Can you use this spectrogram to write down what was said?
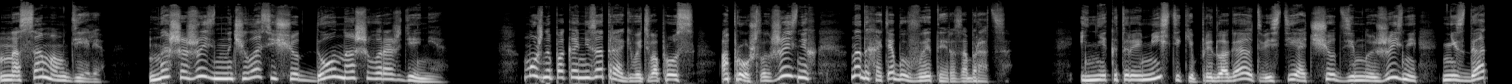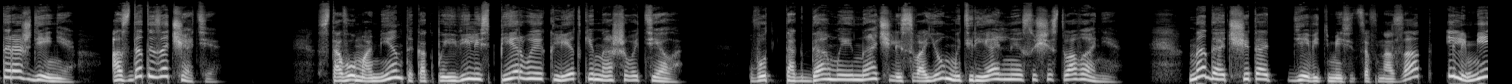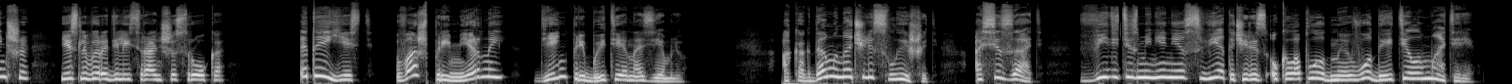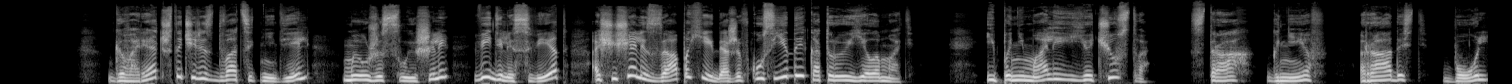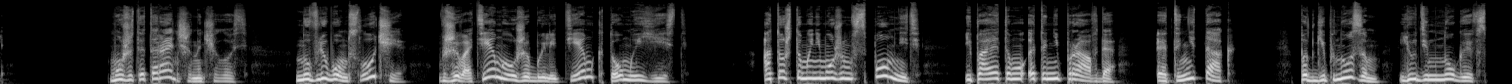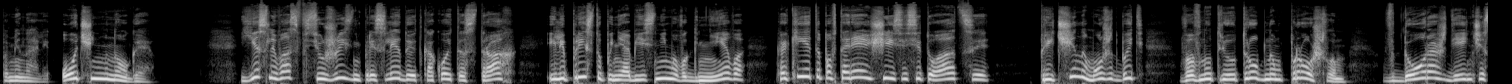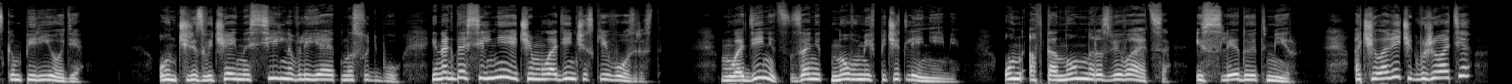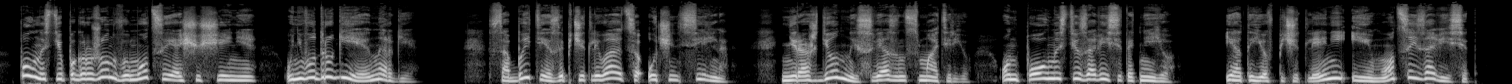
На самом деле, наша жизнь началась еще до нашего рождения. Можно пока не затрагивать вопрос о прошлых жизнях, надо хотя бы в этой разобраться. И некоторые мистики предлагают вести отчет земной жизни не с даты рождения, а с даты зачатия. С того момента, как появились первые клетки нашего тела. Вот тогда мы и начали свое материальное существование. Надо отсчитать 9 месяцев назад или меньше, если вы родились раньше срока. Это и есть ваш примерный день прибытия на Землю. А когда мы начали слышать, осязать, видеть изменения света через околоплодные воды и тело матери? Говорят, что через 20 недель мы уже слышали, видели свет, ощущали запахи и даже вкус еды, которую ела мать. И понимали ее чувства страх, гнев, радость, боль. Может, это раньше началось, но в любом случае в животе мы уже были тем, кто мы есть. А то, что мы не можем вспомнить, и поэтому это неправда, это не так. Под гипнозом люди многое вспоминали, очень многое. Если вас всю жизнь преследует какой-то страх или приступы необъяснимого гнева, какие-то повторяющиеся ситуации, причина может быть во внутриутробном прошлом, в дорожденческом периоде. Он чрезвычайно сильно влияет на судьбу, иногда сильнее, чем младенческий возраст. Младенец занят новыми впечатлениями. Он автономно развивается, исследует мир. А человечек в животе полностью погружен в эмоции и ощущения, у него другие энергии. События запечатлеваются очень сильно. Нерожденный связан с матерью, он полностью зависит от нее и от ее впечатлений и эмоций зависит.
